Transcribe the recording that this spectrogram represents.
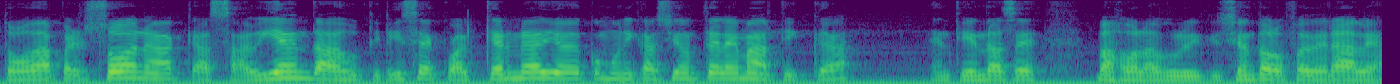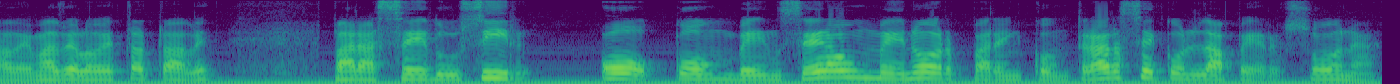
toda persona que a sabiendas utilice cualquier medio de comunicación telemática, entiéndase bajo la jurisdicción de los federales, además de los estatales, para seducir o convencer a un menor para encontrarse con la persona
